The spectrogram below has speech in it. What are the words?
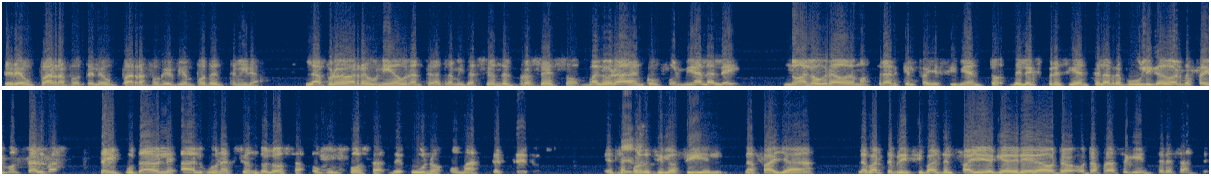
te leo un párrafo, te leo un párrafo que es bien potente. Mira, la prueba reunida durante la tramitación del proceso, valorada en conformidad a la ley, no ha logrado demostrar que el fallecimiento del expresidente de la República, Eduardo Frei Montalva, sea imputable a alguna acción dolosa o culposa de uno o más terceros. Esa es, por decirlo así, la falla, la parte principal del fallo, y aquí agrega otra, otra frase que es interesante.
